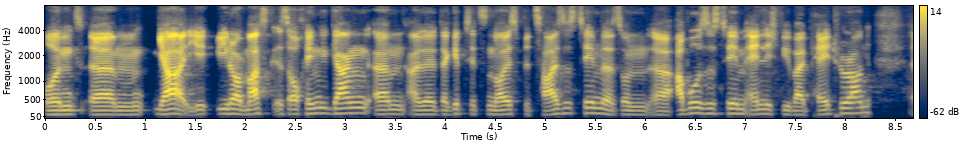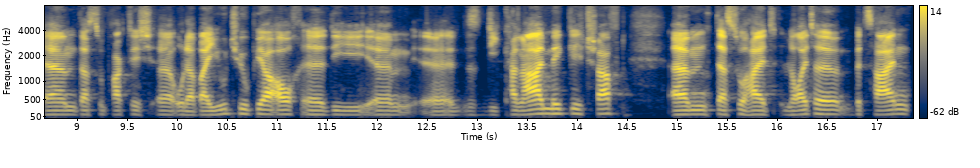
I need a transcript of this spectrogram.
Und ähm, ja, e-, Elon Musk ist auch hingegangen. Ähm, also da gibt es jetzt ein neues Bezahlsystem, so ein äh, Abo-System, ähnlich wie bei Patreon, ähm, dass du praktisch äh, oder bei YouTube ja auch äh, die, ähm, äh, die Kanalmitgliedschaft, ähm, dass du halt Leute bezahlen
